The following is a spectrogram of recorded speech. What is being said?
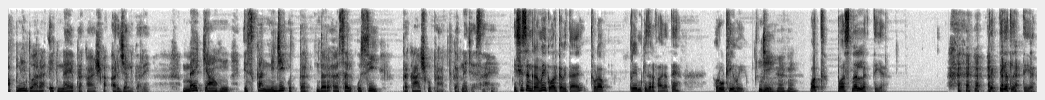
अपने द्वारा एक नए प्रकाश का अर्जन करें। मैं क्या हूँ? इसका निजी उत्तर दरअसल उसी प्रकाश को प्राप्त करने जैसा है। इसी संग्रह में एक और कविता है थोड़ा प्रेम की तरफ़ आ जाते हैं। रूठी हुई। जी हाँ हाँ। बहुत पर्सनल लगती है। व्यक्तिगत लगती है।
